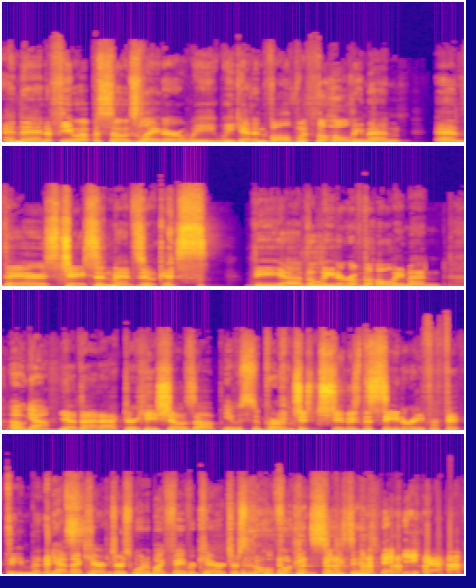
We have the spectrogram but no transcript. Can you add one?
And then a few episodes later, we we get involved with the Holy Men, and there's Jason Mantzoukas, the uh, the leader of the Holy Men. Oh yeah, Yeah, that actor. He shows up. he was superb. just chews the scenery for 15 minutes. Yeah, that character is one of my favorite characters in the whole fucking season. yeah.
